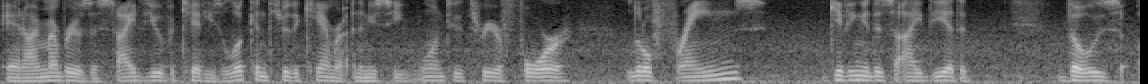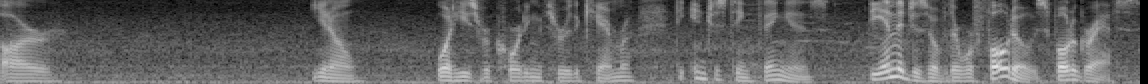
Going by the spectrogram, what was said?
And I remember it was a side view of a kid. He's looking through the camera, and then you see one, two, three, or four little frames giving you this idea that those are, you know, what he's recording through the camera. The interesting thing is, the images over there were photos, photographs,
